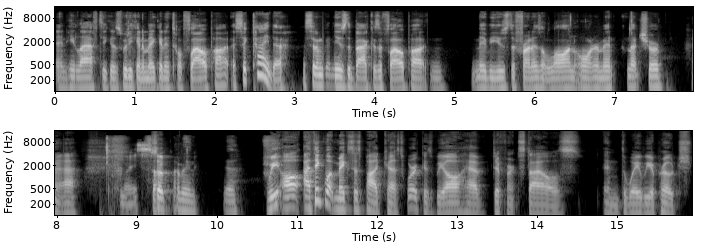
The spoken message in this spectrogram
And he laughed. He goes, what are you going to make it into a flower pot? I said, kinda. I said, I'm going to use the back as a flower pot and maybe use the front as a lawn ornament. I'm not sure. Nice. So, So- I mean, we all i think what makes this podcast work is we all have different styles and the way we approach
